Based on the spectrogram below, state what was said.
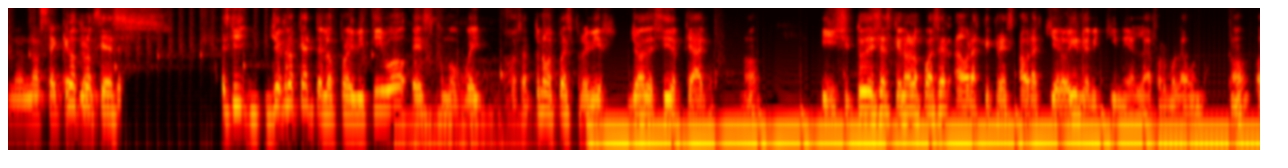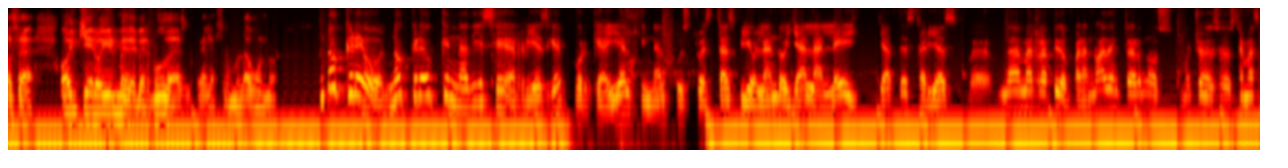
no, no sé qué. Yo creo que es es que yo creo que ante lo prohibitivo es como, güey, o sea, tú no me puedes prohibir, yo decido qué hago, ¿no? Y si tú dices que no lo puedo hacer, ahora qué crees, ahora quiero ir de bikini a la Fórmula 1, ¿no? O sea, hoy quiero irme de Bermudas a la Fórmula 1. No creo, no creo que nadie se arriesgue porque ahí al final pues tú estás violando ya la ley, ya te estarías, eh, nada más rápido, para no adentrarnos mucho en esos temas,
